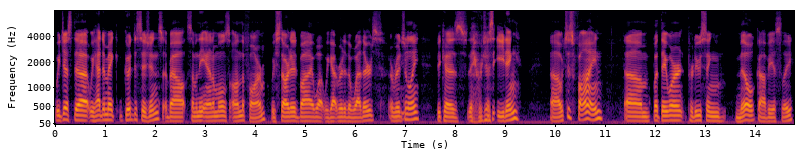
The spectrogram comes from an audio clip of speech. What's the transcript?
We just uh, we had to make good decisions about some of the animals on the farm. We started by what we got rid of the wethers originally because they were just eating, uh, which is fine, um, but they weren't producing milk, obviously,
